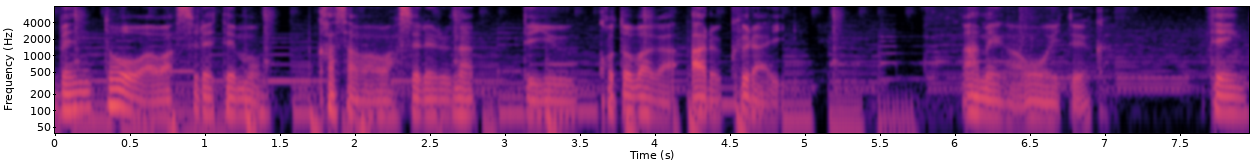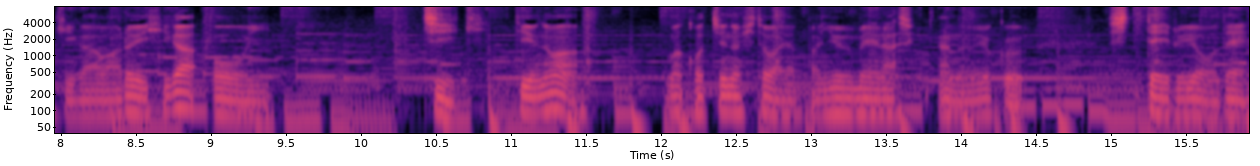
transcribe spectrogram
弁当は忘れても傘は忘れるなっていう言葉があるくらい雨が多いというか天気が悪い日が多い。地域っていうのは、まあ、こっちの人はやっぱ有名らしくあのよく知っているようで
